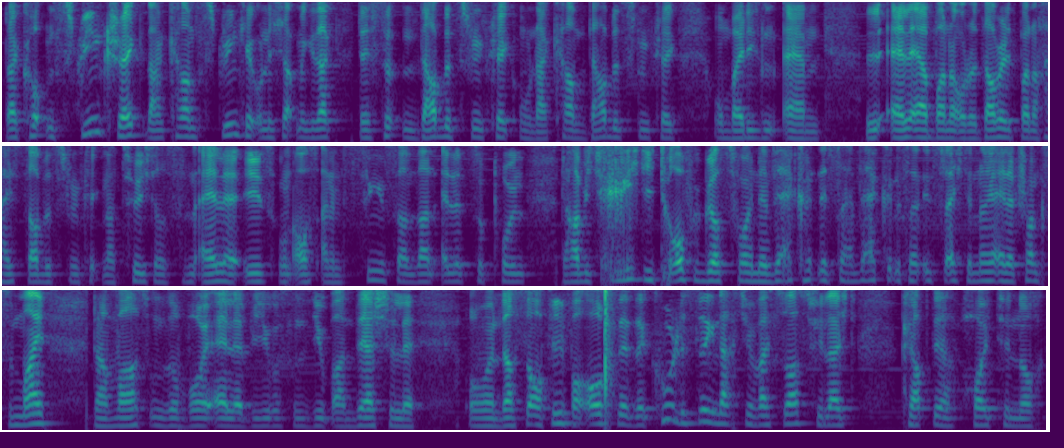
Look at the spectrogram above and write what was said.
da kommt ein Screen Crack. Dann kam Screen Crack und ich habe mir gesagt, das wird ein Double Screen Crack. Und dann kam Double Screen Crack. Und bei diesem ähm, LR-Banner oder Double-Banner heißt Double Screen Crack natürlich, dass es ein LR ist. Und aus einem Single Sun dann LR zu pullen, da habe ich richtig drauf geglotzt, Freunde. Wer könnte es sein? Wer könnte es sein? Ist vielleicht der neue LR Trunks Mai? Dann war es unser Boy LR Virus und Dupe an der Stelle. Und das war auf jeden Fall auch sehr, sehr cool. Deswegen dachte ich mir, weißt du was, vielleicht klappt der heute noch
